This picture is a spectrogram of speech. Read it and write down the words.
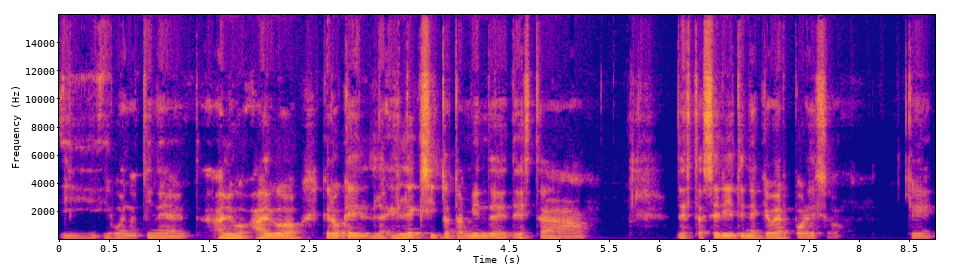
y, bueno, tiene algo, algo creo que el éxito también de, de, esta, de esta serie tiene que ver por eso, que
